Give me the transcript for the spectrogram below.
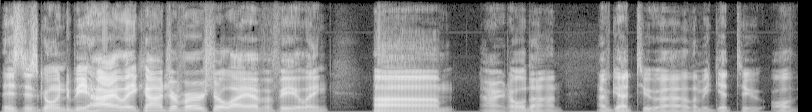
This is going to be highly controversial, I have a feeling. Um, all right, hold on. I've got to, uh, let me get to all,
